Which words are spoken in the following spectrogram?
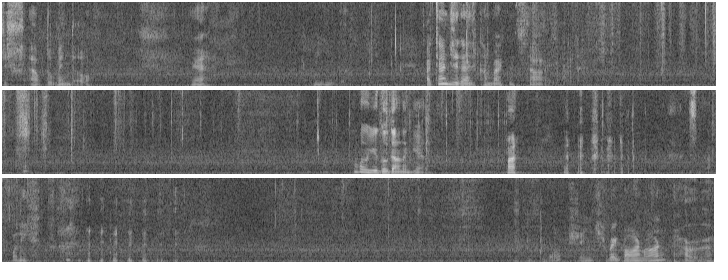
Just out the window. Yeah. I told you guys to come back inside. How about you go down again? Huh? Isn't that funny? what seems to be going on here?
